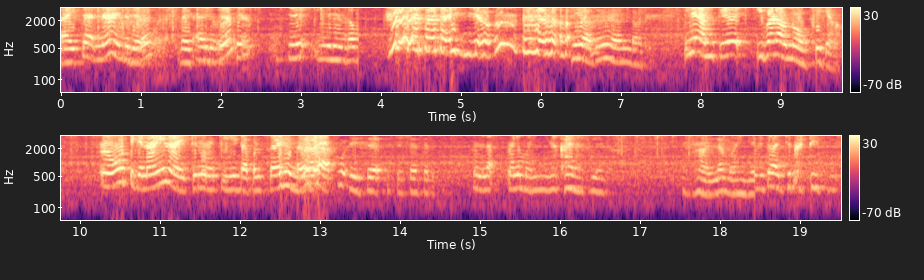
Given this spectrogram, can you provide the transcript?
വൈറ്റ് തന്നെ അതിന്റെ ഇത് വെച്ചിട്ട് ഇങ്ങനെ എന്തോ അയ്യോ. അയ്യോ, അത് വേണ്ട. ഇനി നമുക്ക് ഇവിടെ ഒന്ന് ഒട്ടിക്കണം. ഓട്ടിക്കണം ഒട്ടിക്കണം. അതിനായിട്ട് നമുക്ക് ഈ ഡബിൾ സൈഡ് സിസേഴ്സ് നല്ല നല്ല മഞ്ഞ കളറിലുണ്ട് നല്ല മഞ്ഞ. ഇതായിട്ട് കട്ടിയിട്ടുണ്ട്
